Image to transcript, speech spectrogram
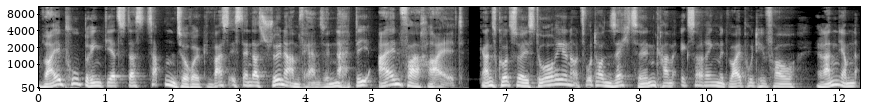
Waipu bringt jetzt das Zappen zurück. Was ist denn das Schöne am Fernsehen? Na, die Einfachheit. Ganz kurz zur Historie. 2016 kam Exaring mit Waipu TV ran. Die haben ein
